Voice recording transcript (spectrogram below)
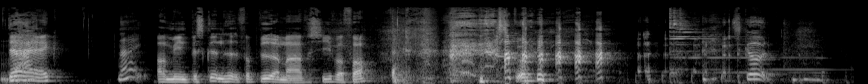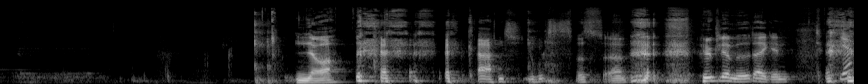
det er Nej. jeg ikke. Nej. Og min beskedenhed forbyder mig at sige, hvorfor. Skål. Skål. Nå. Karen Schultz, for søren. Hyggeligt at møde dig igen. Ja.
